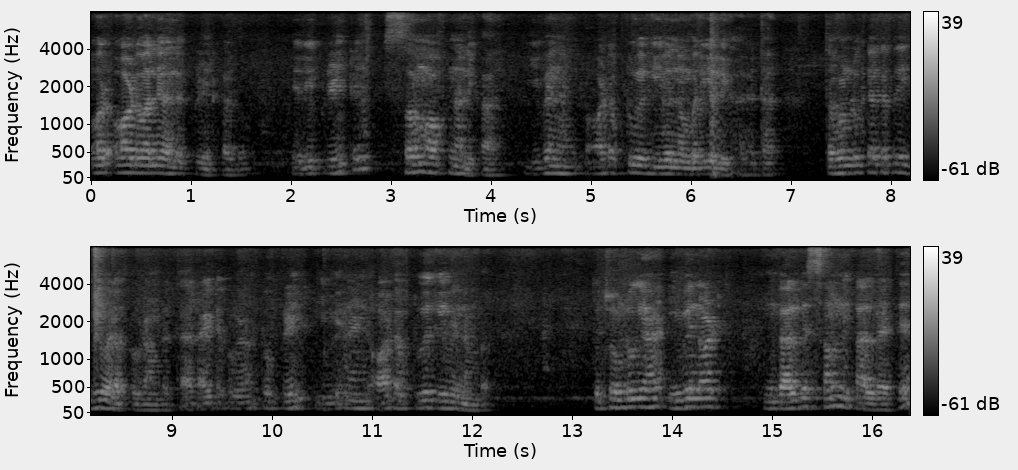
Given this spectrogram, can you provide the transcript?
और ऑड वाले अलग प्रिंट कर दो। यदि प्रिंट सम ऑफ़ ना लिखा है इवन है odd up to a given number ये लिखा रहता है। तब हम लोग क्या करते हैं, ये वाला प्रोग्राम रहता है write program to print even and odd up to a number तो जो हम लोग यहाँ इवन ऑड निकाल के सम निकाल रहे थे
